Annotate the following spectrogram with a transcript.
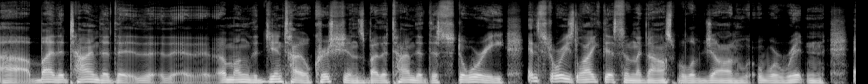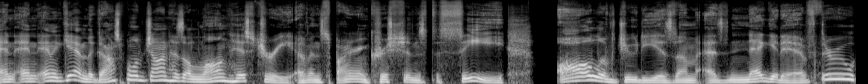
uh, by the time that the, the, the, among the Gentile Christians by the time that this story and stories like this in the Gospel of John w- were written. And and and again, the Gospel of John has a long history of inspiring Christians to see all of Judaism as negative through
